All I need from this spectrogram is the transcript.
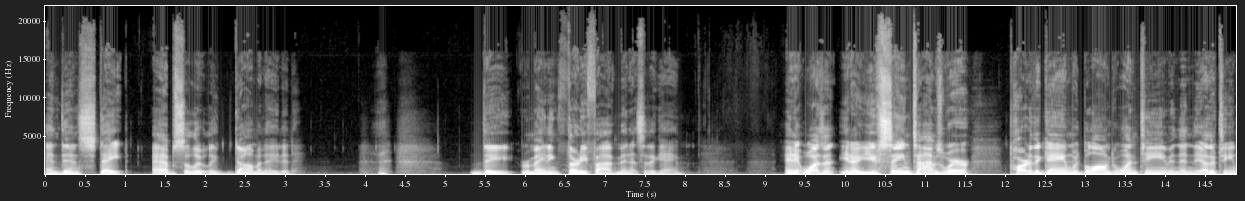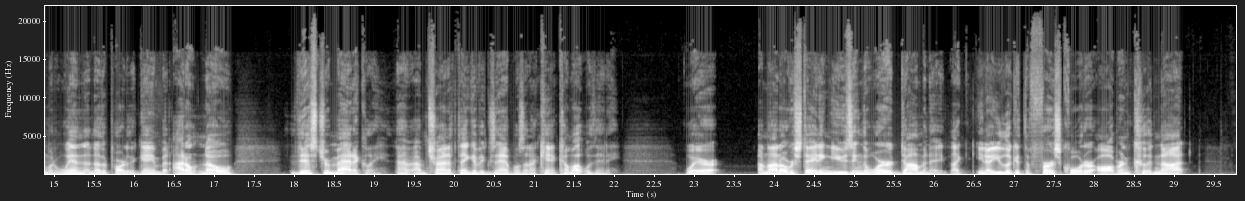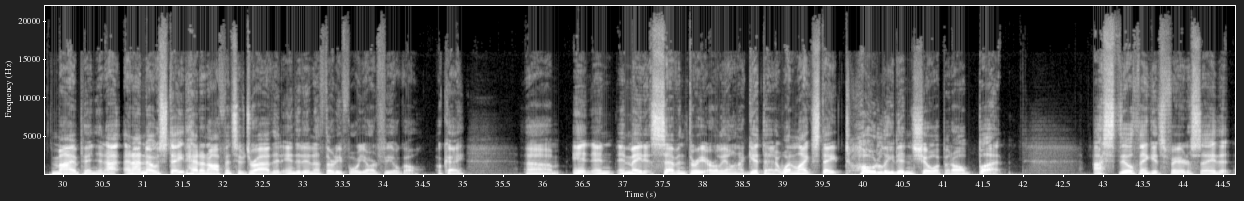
and then State absolutely dominated the remaining 35 minutes of the game. And it wasn't, you know, you've seen times where part of the game would belong to one team and then the other team would win another part of the game. But I don't know this dramatically. I'm trying to think of examples and I can't come up with any where I'm not overstating using the word dominate. Like, you know, you look at the first quarter, Auburn could not, in my opinion, I, and I know State had an offensive drive that ended in a 34 yard field goal. Okay um, and, and, and made it 7 3 early on. I get that. It wasn't like State totally didn't show up at all, but I still think it's fair to say that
